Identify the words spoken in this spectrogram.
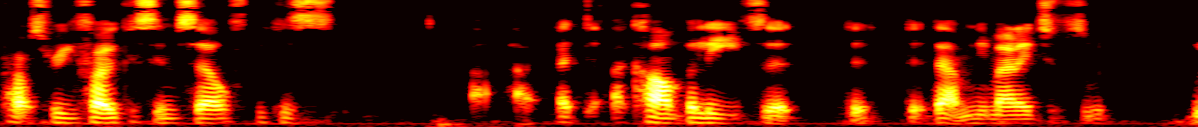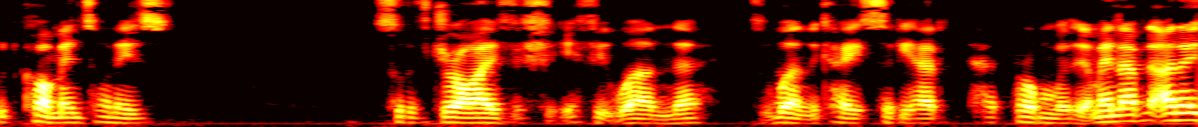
Perhaps refocus himself because I, I, can't believe that, that, that that many managers would, would comment on his sort of drive if, if it weren't the it weren't the case that he had had problem with it. I mean, I've, I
